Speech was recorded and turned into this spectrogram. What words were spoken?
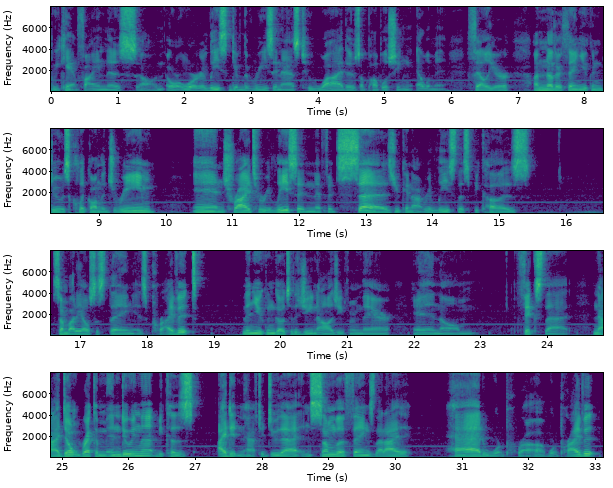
we can't find this, uh, or, or at least give the reason as to why there's a publishing element failure. Another thing you can do is click on the dream and try to release it. And if it says you cannot release this because somebody else's thing is private, then you can go to the genealogy from there and um, fix that. Now, I don't recommend doing that because I didn't have to do that, and some of the things that I had were uh, were private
